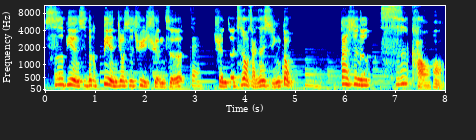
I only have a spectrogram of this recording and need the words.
思辨是那个辨，就是去选择，对，选择之后产生行动。嗯，但是呢，思考哈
